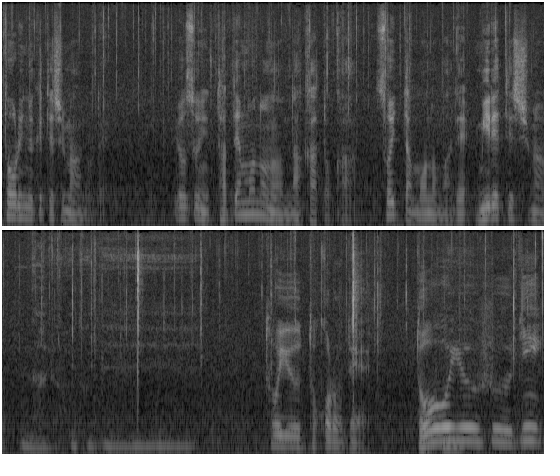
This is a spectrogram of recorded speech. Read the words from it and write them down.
通り抜けてしまうので要するに建物の中とかそういったものまで見れてしまう。うんなるほどね。というところでどういうふうに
